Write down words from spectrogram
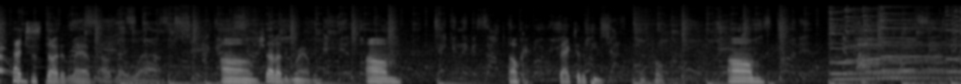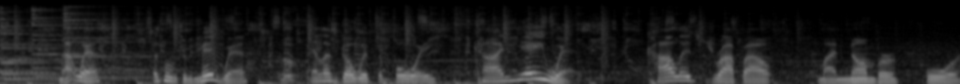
I just started laughing. I was like wow. Um, shout out to Grambling. Um, okay, back to the PG. That's. Um, not West. Let's move it to the Midwest, and let's go with the boy Kanye West. College dropout, my number four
